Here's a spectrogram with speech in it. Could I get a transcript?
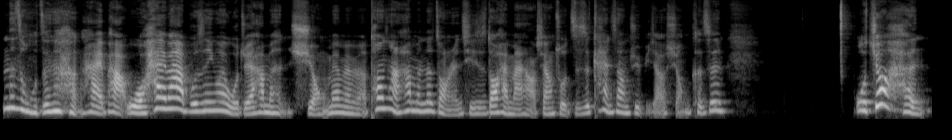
那种我真的很害怕。我害怕不是因为我觉得他们很凶，没有没有没有。通常他们那种人其实都还蛮好相处，只是看上去比较凶。可是我就很。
